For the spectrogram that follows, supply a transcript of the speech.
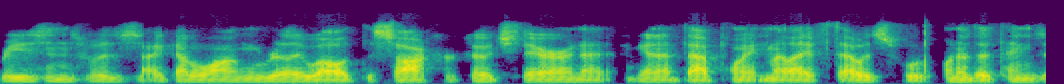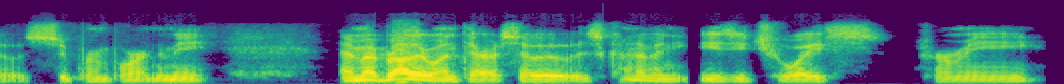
reasons was i got along really well with the soccer coach there and uh, again at that point in my life that was one of the things that was super important to me and my brother went there so it was kind of an easy choice for me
